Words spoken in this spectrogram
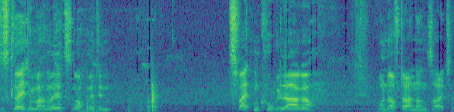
Das gleiche machen wir jetzt noch mit dem zweiten Kugellager und auf der anderen Seite.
